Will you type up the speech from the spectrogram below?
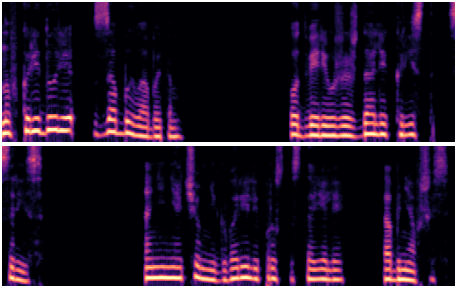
Но в коридоре забыла об этом. У двери уже ждали Крист с Рис. Они ни о чем не говорили, просто стояли, обнявшись.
